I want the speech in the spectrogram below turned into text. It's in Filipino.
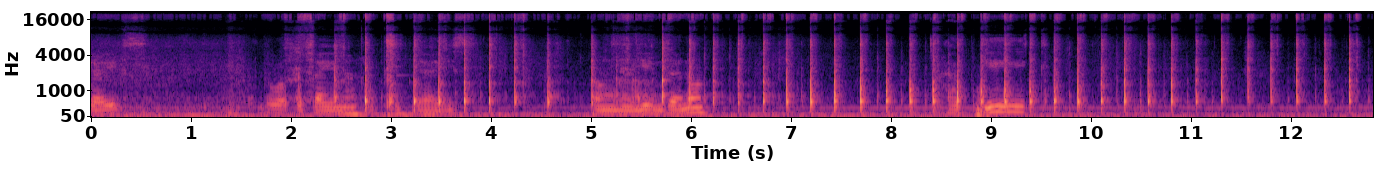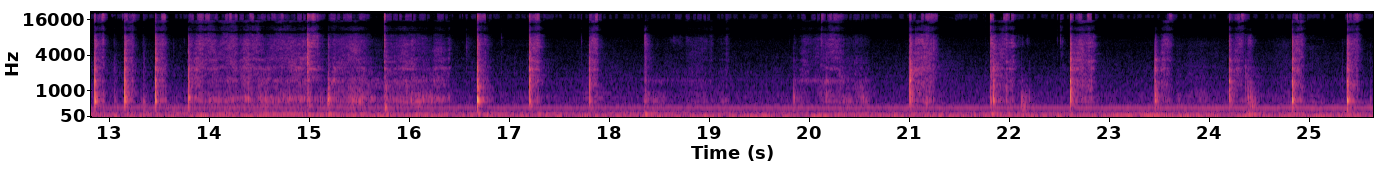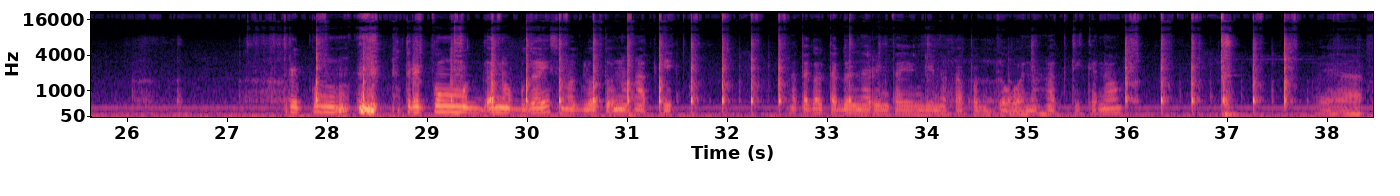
guys. Gawa po tayo ng hotcake guys. Pang merienda no. Hotcake. trip kong trip kong mag ano guys magluto ng hotcake. Matagal-tagal na rin tayo hindi nakapaggawa ng hotcake ano? Kaya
